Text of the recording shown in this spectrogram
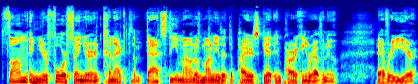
thumb and your forefinger and connect them. That's the amount of money that the Pirates get in parking revenue every year.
